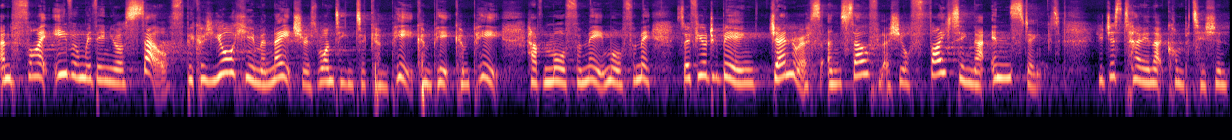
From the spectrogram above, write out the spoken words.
and fight even within yourself because your human nature is wanting to compete, compete, compete, have more for me, more for me. So if you're being generous and selfless, you're fighting that instinct. You're just turning that competition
